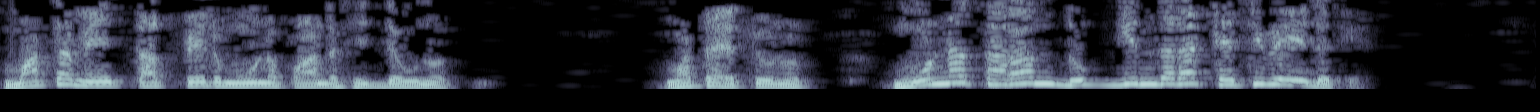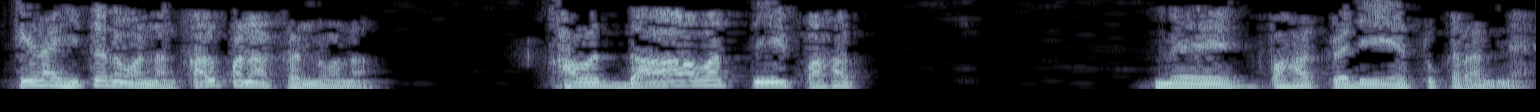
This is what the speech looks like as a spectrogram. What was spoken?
මට මේ තත්වයට මූණ පාන්න සිද්ධ වුණොත් මට ඇති වුණොත් මොන තරම් දුක් ගින්දරක් ඇති වේද කියලා හිතනවා නම් කල්පනා කරනවා නම් කවදාවත් මේ පහත් මේ පහත් වැඩේ යතු කරන්නේ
